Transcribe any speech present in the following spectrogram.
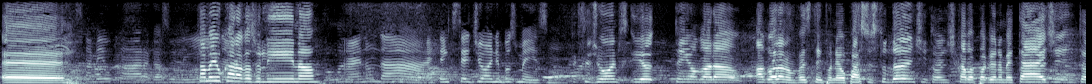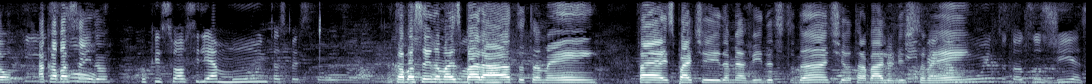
É, Tá meio cara a gasolina. tá meio caro a gasolina, Aí não dá, tem que ser de ônibus mesmo. tem que ser de ônibus. E eu tenho agora. Agora não, faz tempo, né? Eu passo estudante, então a gente acaba pagando metade. Então acaba sendo. O que isso auxilia muitas pessoas. Acaba sendo mais barato também. faz parte da minha vida de estudante, eu trabalho nisso também. Muito, todos os dias.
